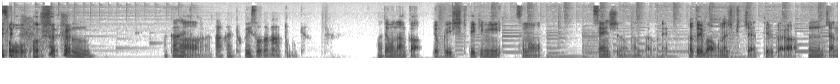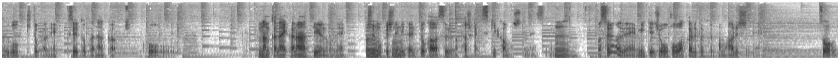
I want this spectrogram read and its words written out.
そう。うん。あかねとか、あかね得意そうだなと思うけまあでもなんか、よく意識的に、その、選手のなんだろうね。例えば同じピッチャーやってるから、ど。うんピッ。チャーの動きとかね、癖とかなんか、こう、なんかないかなっていうのをね、注目してみたりとかはするのは確かに好きかもしれないですね。うん。まあ、そういうのでね、見て情報分かるときとかもあるしね。そ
